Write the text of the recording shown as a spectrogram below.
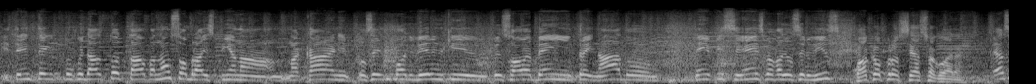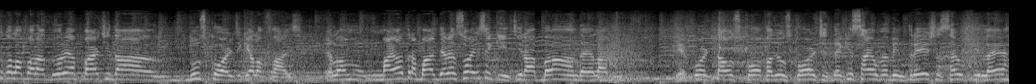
e tem que ter cuidado total para não sobrar espinha na, na carne. Vocês podem ver que o pessoal é bem treinado, tem eficiência para fazer o serviço. Qual que é o processo agora? Essa colaboradora é a parte da, dos cortes que ela faz. Ela, o maior trabalho dela é só isso aqui, tirar a banda, ela quer cortar os cortes, fazer os cortes. Daqui sai o ventrecha, sai o filé,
